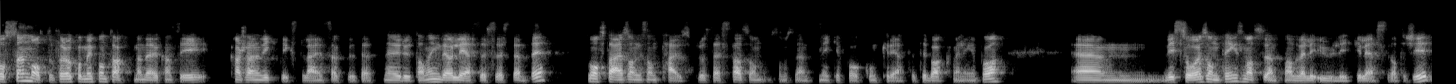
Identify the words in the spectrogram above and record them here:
Også en måte for å komme i kontakt med det du kan si kanskje er den viktigste læringsaktiviteten i høyere utdanning, det å lese selvstendig. Som ofte er en sånn, sånn taus prosess da, som, som, studentene ikke får konkrete tilbakemeldinger på. Um, vi så jo sånne ting som at studentene hadde veldig ulike lesestrategier.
